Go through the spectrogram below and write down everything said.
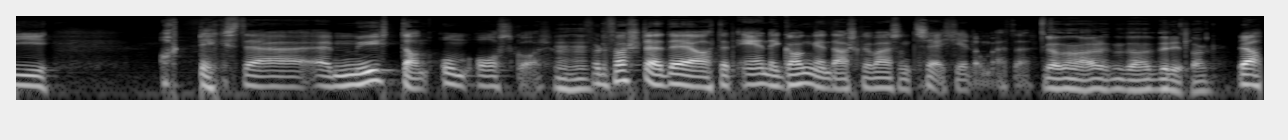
de artigste eh, mytene om Åsgård. Mhm. For det første er det at den ene gangen der skal være sånn tre kilometer. Ja, den er, den er dritlang. Ja,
